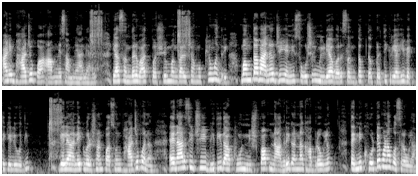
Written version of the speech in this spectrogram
आणि भाजपा आमने सामने आले आहेत. या संदर्भात पश्चिम बंगालच्या मुख्यमंत्री ममता बॅनर्जी यांनी सोशल मीडियावर संतप्त प्रतिक्रियाही व्यक्त केली होती. गेल्या अनेक वर्षांपासून भाजपनं एन आर सीची भीती दाखवून निष्पाप नागरिकांना घाबरवलं. त्यांनी खोटेपणा पसरवला.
